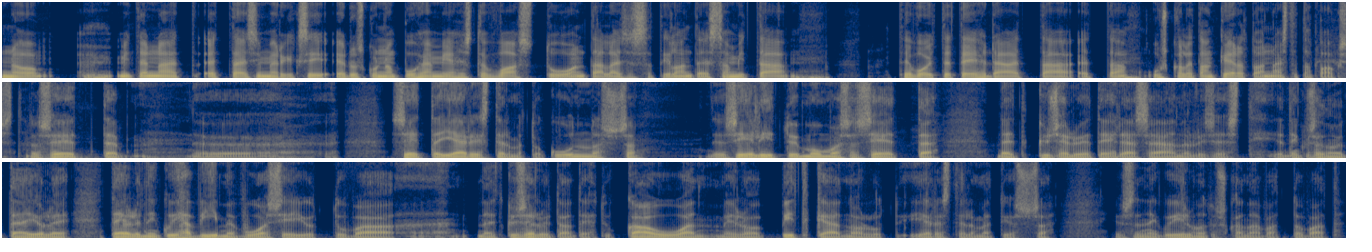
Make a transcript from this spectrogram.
No, miten näet, että esimerkiksi eduskunnan puhemiehistön vastuu on tällaisessa tilanteessa? Mitä te voitte tehdä, että, että uskalletaan kertoa näistä tapauksista? No se, että, se, että järjestelmät on kunnossa – Siihen liittyy muun muassa se, että näitä kyselyjä tehdään säännöllisesti. Ja niin kuin sanoin, tämä ei ole, tämä ei ole niin kuin ihan viime vuosien juttu, vaan näitä kyselyitä on tehty kauan. Meillä on pitkään ollut järjestelmät, jossa, jossa niin kuin ilmoituskanavat ovat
